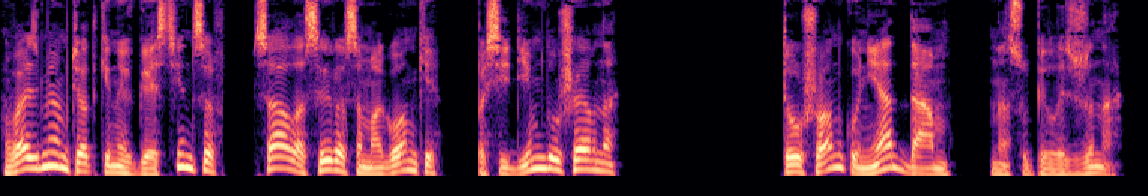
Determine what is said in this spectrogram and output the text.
Возьмем теткиных гостинцев, сало, сыра, самогонки, посидим душевно. Тушенку не отдам, насупилась жена.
